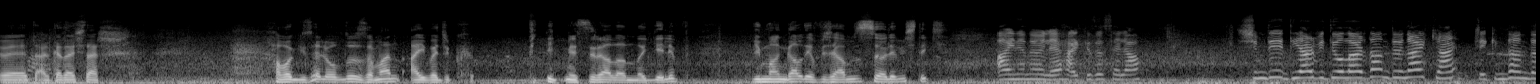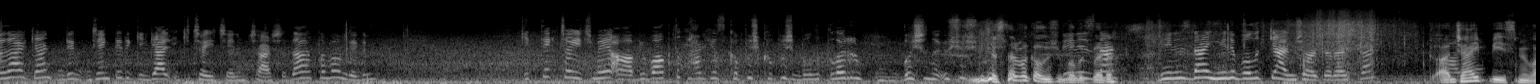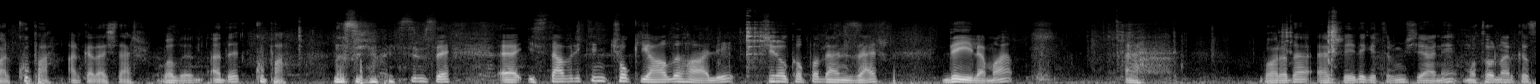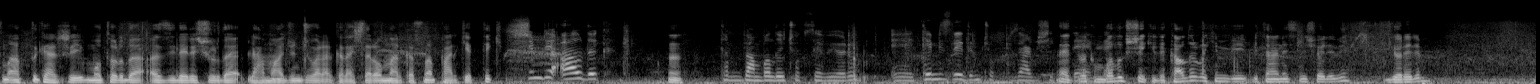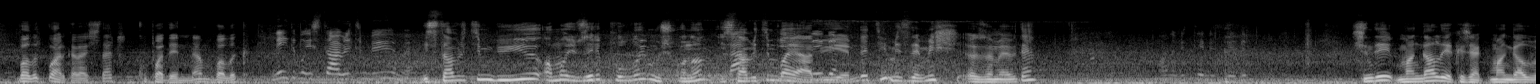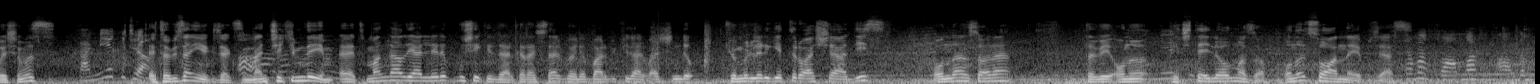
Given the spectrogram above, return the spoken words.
Evet arkadaşlar. Hava güzel olduğu zaman Ayvacık piknik mesire alanına gelip bir mangal yapacağımızı söylemiştik. Aynen öyle. Herkese selam. Şimdi diğer videolardan dönerken, çekimden dönerken Cenk dedi ki gel iki çay içelim çarşıda. Tamam dedim. Gittik çay içmeye. Abi baktık herkes kapış kapış balıkların başına üşüşmüş. Göster bakalım şu Denizden, balıkları. denizden yeni balık gelmiş arkadaşlar. Acayip bir ismi var. Kupa arkadaşlar. Balığın adı Kupa. Nasıl bir isimse. Ee, istavritin çok yağlı hali. Çinokop'a benzer değil ama. Ah. Bu arada her şeyi de getirmiş yani. Motorun arkasına attık her şeyi. Motoru da az ileri şurada lahmacuncu var arkadaşlar. Onun arkasına park ettik. Şimdi aldık. Hı. Tabii ben balığı çok seviyorum. Ee, temizledim çok güzel bir şekilde. Evet bakın evde. balık şu şekilde. Kaldır bakayım bir, bir tanesini şöyle bir görelim. Balık bu arkadaşlar. Kupa denilen balık. Neydi bu istavritin büyüğü mü? İstavritin büyüğü ama üzeri pulluymuş bunun. İstavritin bayağı temizledim. büyüğü hem de temizlemiş Özlem evde. Onu bir temizledim. Şimdi mangal yakacak mangal başımız. Ben mi yakacağım? E tabi sen yakacaksın. Ben Aa. çekimdeyim. Evet mangal yerleri bu şekilde arkadaşlar. Böyle barbeküler var. Şimdi kömürleri getir o aşağı diz. Ondan sonra tabi onu peçeteyle olmaz o. Onu soğanla yapacağız. Tamam soğan var aldım.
